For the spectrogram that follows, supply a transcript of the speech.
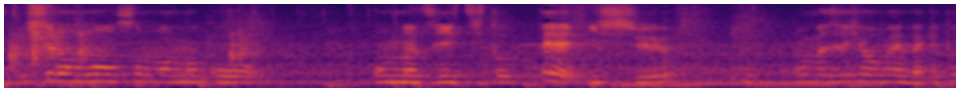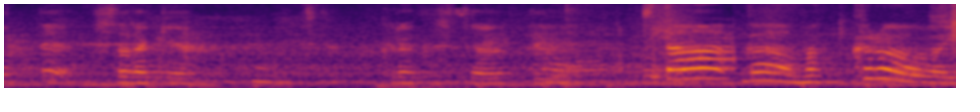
と後ろもそのままこう同じ位置取って一周同じ表面だけ取って下だけ暗くしちゃうっていう。のは、下が真っ黒はいい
